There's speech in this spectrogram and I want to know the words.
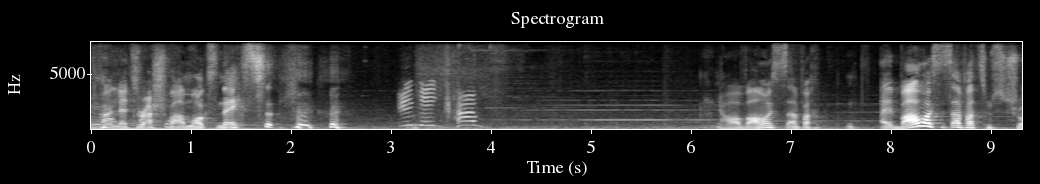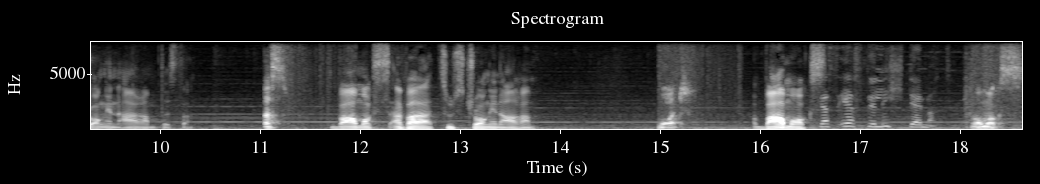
Let's rush Warmox next. In den Kampf! Ja, Warmox ist einfach. Warmox ist einfach zu strong in Aram, Tristan. Was? Warmox ist einfach zu strong in Aram. What? Warmox. Das erste Licht dämmert. Romox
